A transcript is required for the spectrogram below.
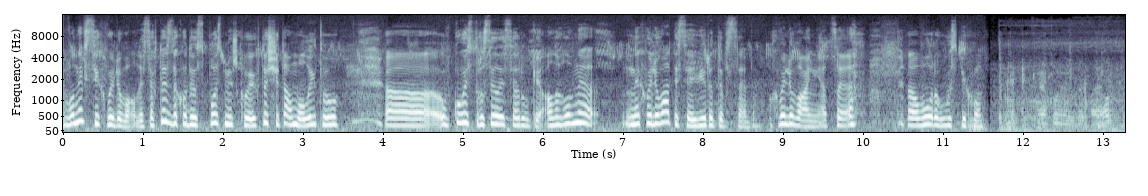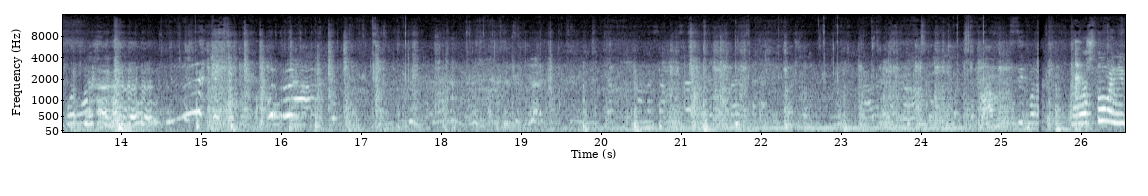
Вони всі хвилювалися. Хтось заходив з посмішкою, хтось читав молитву, е, у когось трусилися руки. Але головне не хвилюватися і вірити в себе. Хвилювання це е, ворог успіху. Налаштовані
